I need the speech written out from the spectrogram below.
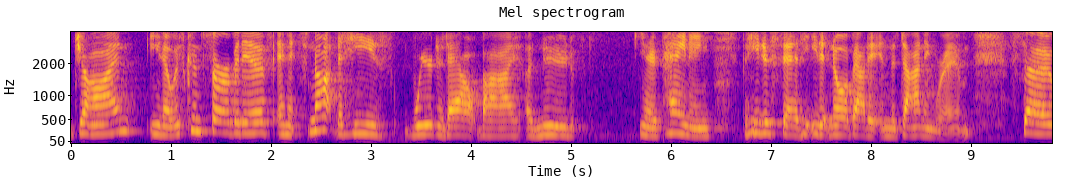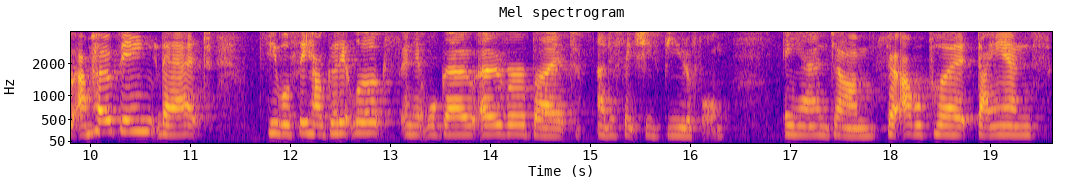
John, you know, is conservative and it's not that he's weirded out by a nude you know, painting, but he just said he didn't know about it in the dining room. So I'm hoping that he will see how good it looks and it will go over, but I just think she's beautiful. And um, so I will put Diane's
